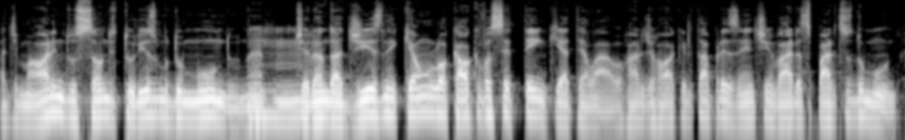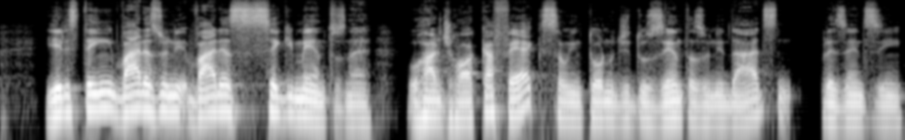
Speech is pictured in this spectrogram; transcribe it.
a de maior indução de turismo do mundo, né? Uhum. Tirando a Disney, que é um local que você tem que ir até lá. O hard rock ele está presente em várias partes do mundo. E eles têm várias, vários segmentos, né? O Hard Rock Café, que são em torno de 200 unidades, presentes em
